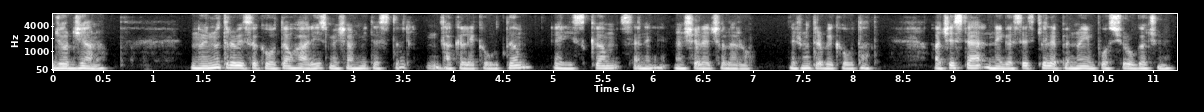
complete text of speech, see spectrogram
Georgiana. Noi nu trebuie să căutăm harisme și anumite stări. Dacă le căutăm, riscăm să ne înșele cele rău. Deci nu trebuie căutate. Acestea ne găsesc ele pe noi în post și rugăciune.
